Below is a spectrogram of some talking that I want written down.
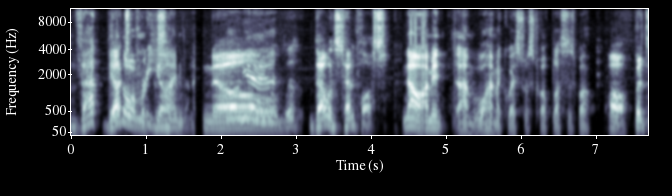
that The that's other one was the young. same though. No, Oh, yeah. th- that one's ten plus. No, I meant um, Warhammer Quest was twelve plus as well. Oh, but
